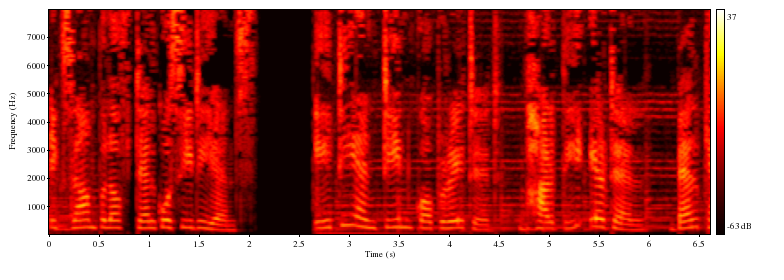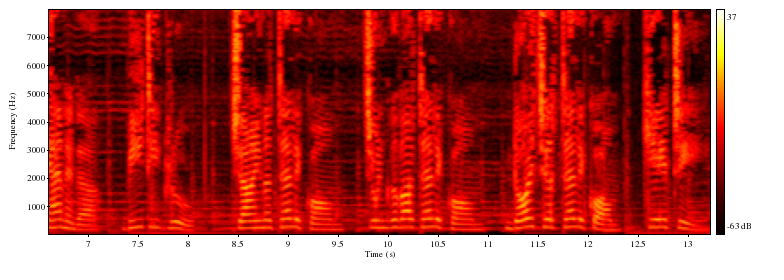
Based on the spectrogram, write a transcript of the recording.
Example of telco CDNs. AT&T Incorporated, Bharti Airtel, Bell Canada, BT Group, China Telecom, Chunghwa Telecom, Deutsche Telekom, KT,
